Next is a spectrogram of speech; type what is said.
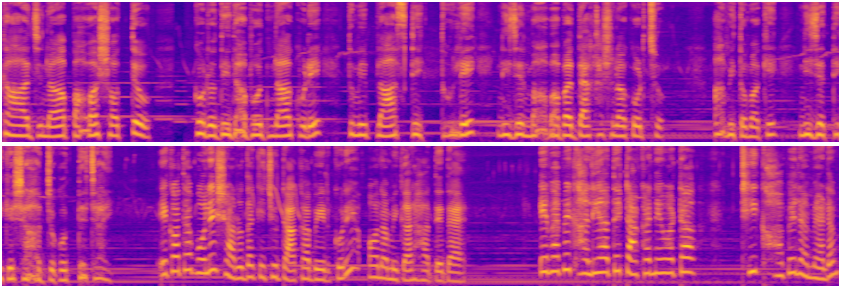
কাজ না পাওয়া সত্ত্বেও কোনো দ্বিধাবোধ না করে তুমি প্লাস্টিক তুলে নিজের মা বাবার দেখাশোনা করছ। আমি তোমাকে নিজের থেকে সাহায্য করতে চাই। কথা বলে সারদা কিছু টাকা বের করে অনামিকার হাতে দেয়। এভাবে খালি হাতে টাকা নেওয়াটা ঠিক হবে না, ম্যাডাম।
